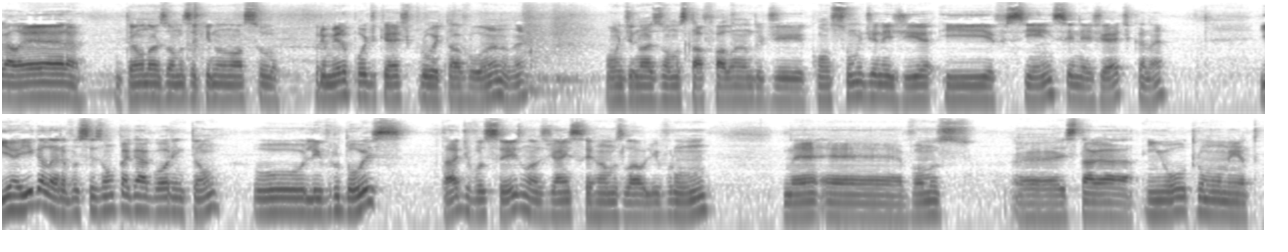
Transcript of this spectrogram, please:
galera! Então nós vamos aqui no nosso primeiro podcast para o oitavo ano, né? Onde nós vamos estar tá falando de consumo de energia e eficiência energética, né? E aí galera, vocês vão pegar agora então o livro 2, tá? De vocês, nós já encerramos lá o livro 1, um, né? É, vamos é, estar em outro momento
